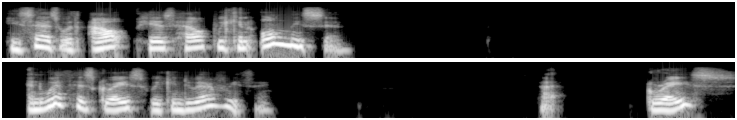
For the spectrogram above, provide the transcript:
He says, without his help, we can only sin. And with his grace, we can do everything. That grace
